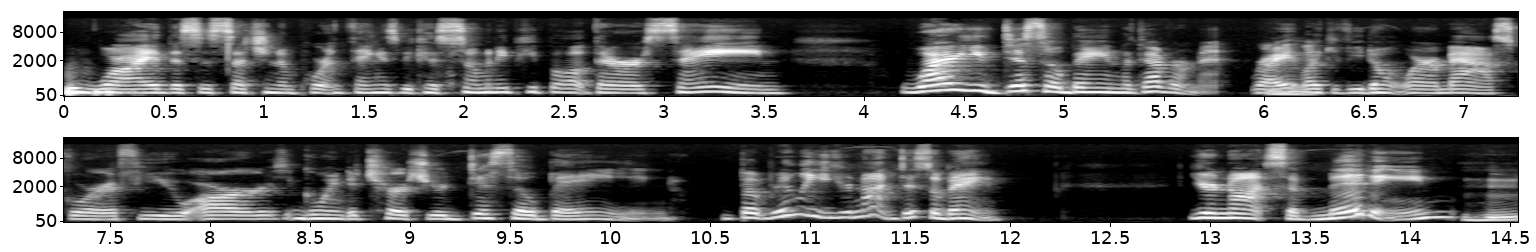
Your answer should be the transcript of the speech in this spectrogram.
why this is such an important thing is because so many people out there are saying why are you disobeying the government right? Mm-hmm. like if you don't wear a mask or if you are going to church you're disobeying. But really you're not disobeying. You're not submitting mm-hmm.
